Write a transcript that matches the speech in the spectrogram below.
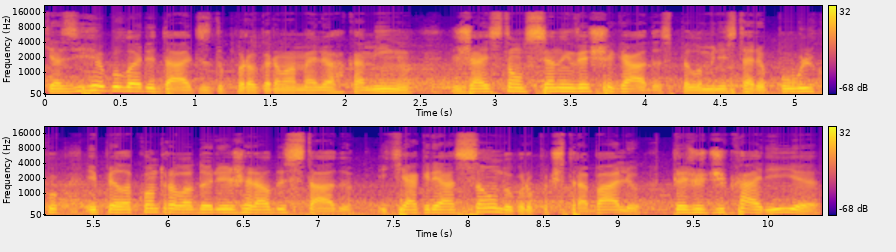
que as irregularidades do programa Melhor Caminho já estão sendo investigadas pelo Ministério Público e pela Controladoria Geral do Estado e que a criação do grupo de trabalho prejudicaria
